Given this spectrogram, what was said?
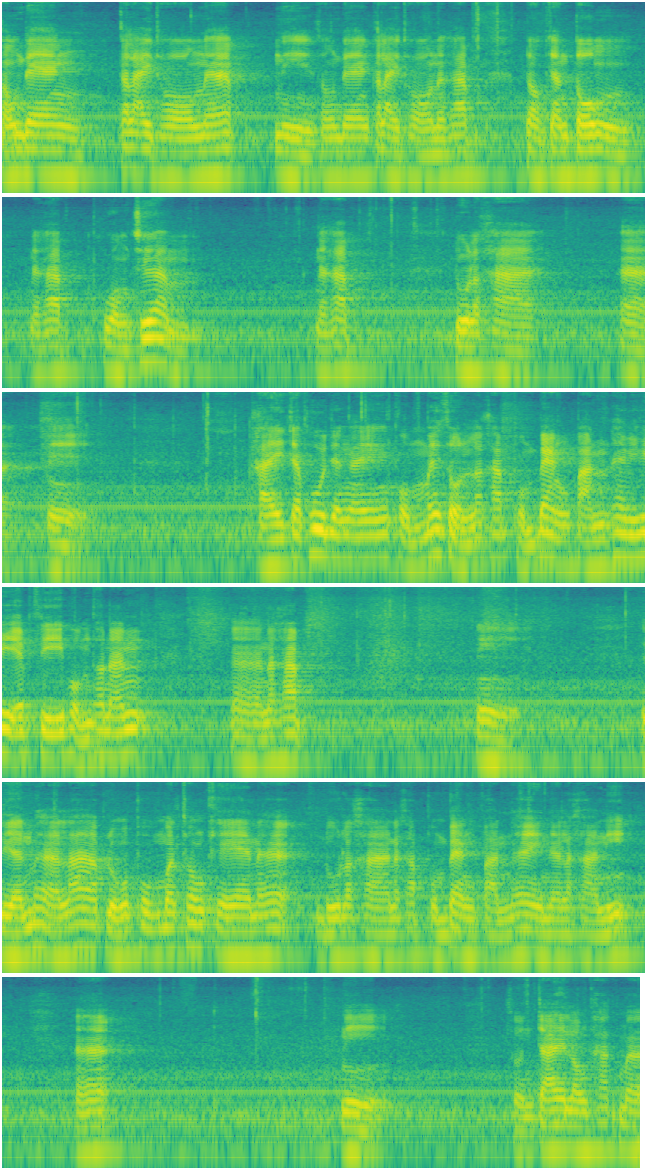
ทองแดงกระไลทองนะครับ นี่ทองแดงกระไลทองนะครับ ดอกจันตรงนะครับ ห่วงเชื่อมนะครับ ดูราคา อ่า นี่ ใครจะพูดยังไงผมไม่สนแล้วครับ ผมแบ่งปันให้พี่พี่เอฟซีผมเท่านั้นนะครับ นี่เหรียญมหาลาบหลวงพ่อพรหมวัดช่องแคนะฮะดูราคานะครับ ผมแบ่งปันให้ในราคานี้นะฮะนี่ สนใจลองทักมา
